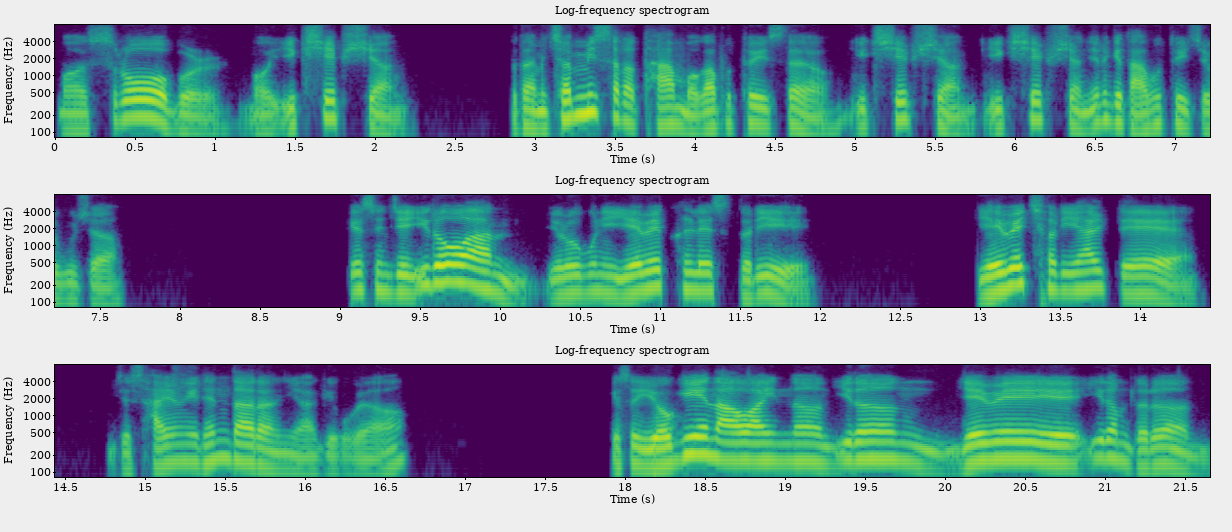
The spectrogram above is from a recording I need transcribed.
뭐 throwable, 뭐 exception, 그 다음에 전미사로 다 뭐가 붙어 있어요. exception, exception 이런 게 다 붙어 있죠. 그죠? 그래서 이제 이러한 여러분이 예외 클래스들이 예외 처리할 때 이제 사용이 된다라는 이야기고요. 그래서 여기에 나와 있는 이런 예외의 이름들은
